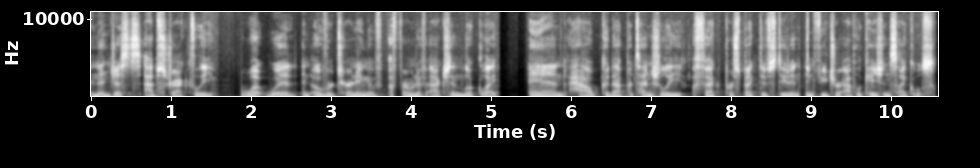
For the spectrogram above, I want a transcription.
And then just abstractly, what would an overturning of affirmative action look like? And how could that potentially affect prospective students in future application cycles?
